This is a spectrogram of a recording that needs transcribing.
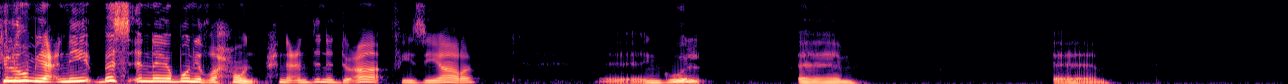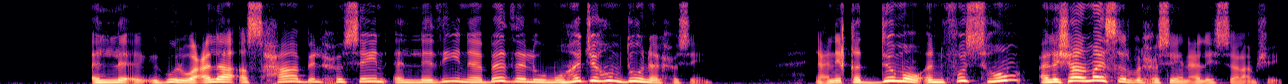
كلهم يعني بس إنه يبون يضحون. إحنا عندنا دعاء في زيارة آه، نقول آم ال- يقول وعلى أصحاب الحسين الذين بذلوا مهجهم دون الحسين. يعني قدموا أنفسهم علشان ما يصير بالحسين عليه السلام شيء.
